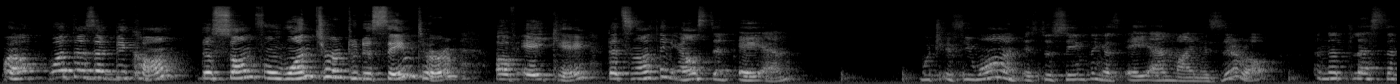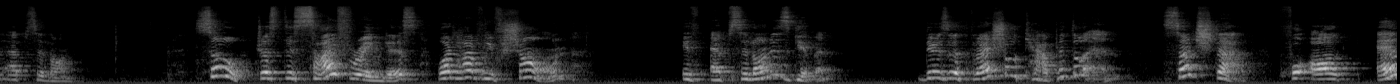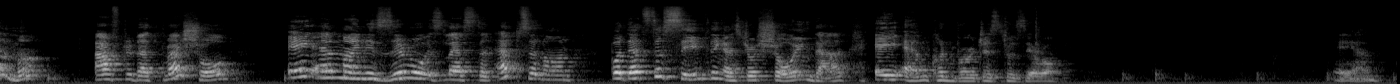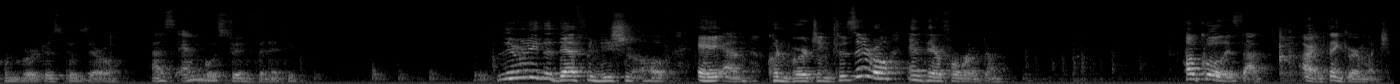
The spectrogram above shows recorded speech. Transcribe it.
well, what does that become? The sum from one term to the same term of ak, that's nothing else than am, which if you want is the same thing as am minus 0, and that's less than epsilon. So, just deciphering this, what have we shown? If epsilon is given, there's a threshold capital N such that for all m after that threshold, am minus 0 is less than epsilon, but that's the same thing as just showing that am converges to 0. am converges to 0 as m goes to infinity. Literally the definition of am converging to 0, and therefore we're done. How cool is that? All right, thank you very much.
